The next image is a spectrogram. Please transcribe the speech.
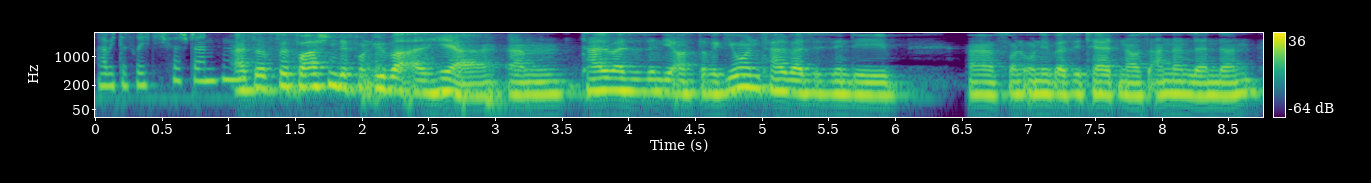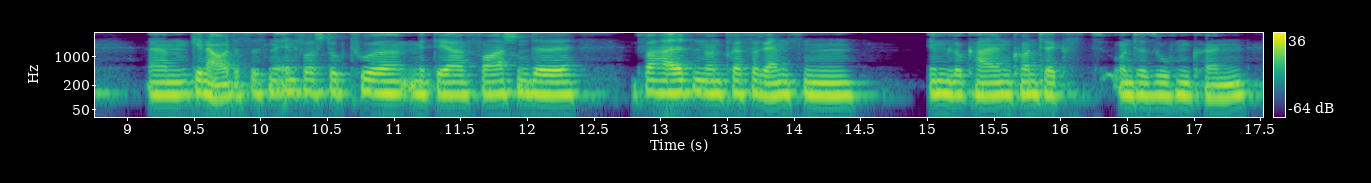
Habe ich das richtig verstanden? Also für Forschende von überall her. Ähm, teilweise sind die aus der Region, teilweise sind die äh, von Universitäten aus anderen Ländern. Ähm, genau, das ist eine Infrastruktur, mit der Forschende Verhalten und Präferenzen im lokalen Kontext untersuchen können.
